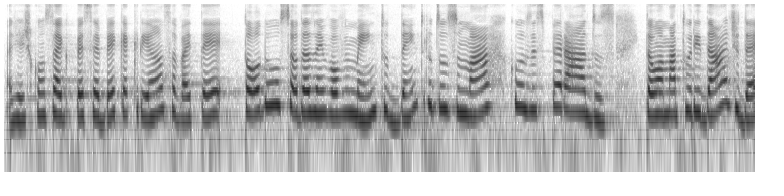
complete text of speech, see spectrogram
a gente consegue perceber que a criança vai ter todo o seu desenvolvimento dentro dos marcos esperados. Então, a maturidade dela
